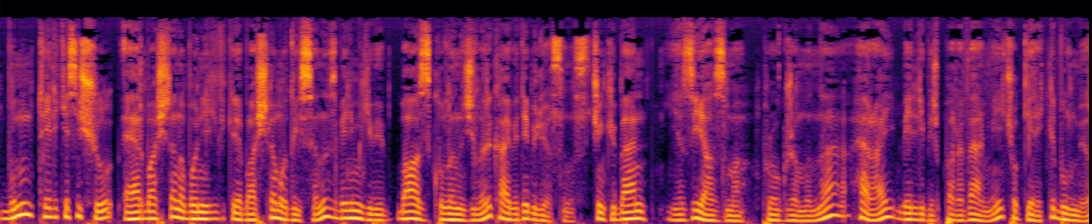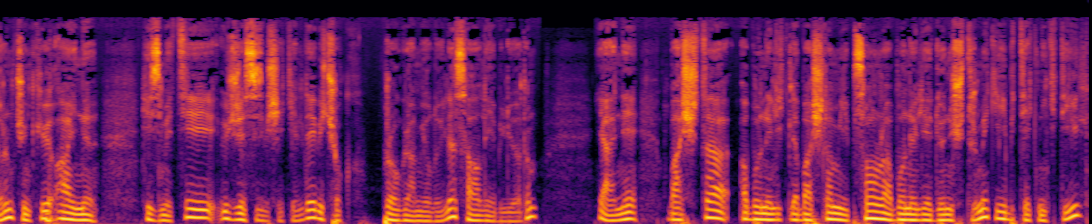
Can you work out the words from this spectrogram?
Bunun tehlikesi şu eğer baştan abonelikle başlamadıysanız benim gibi bazı kullanıcıları kaybedebiliyorsunuz. Çünkü ben yazı yazma programına her ay belli bir para vermeyi çok gerekli bulmuyorum. Çünkü aynı hizmeti ücretsiz bir şekilde birçok program yoluyla sağlayabiliyorum. Yani başta abonelikle başlamayıp sonra aboneliğe dönüştürmek iyi bir teknik değil.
